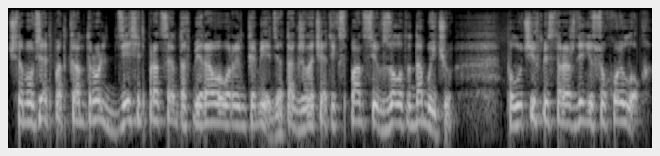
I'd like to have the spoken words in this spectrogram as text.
чтобы взять под контроль 10% мирового рынка меди, а также начать экспансию в золотодобычу, получив месторождение Сухой Лог.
